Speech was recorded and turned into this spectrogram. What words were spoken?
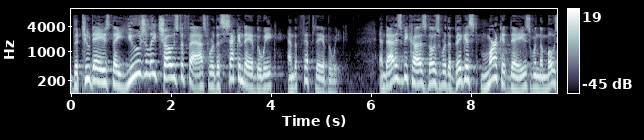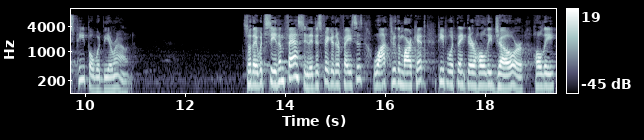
the two days they usually chose to fast were the second day of the week and the fifth day of the week. And that is because those were the biggest market days when the most people would be around. So they would see them fasting. They disfigure their faces, walk through the market. People would think they're Holy Joe or Holy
